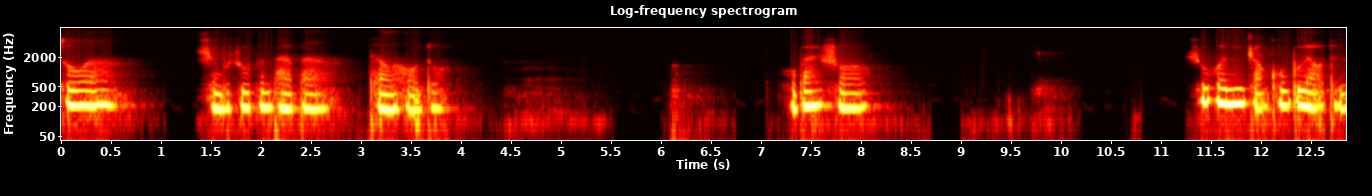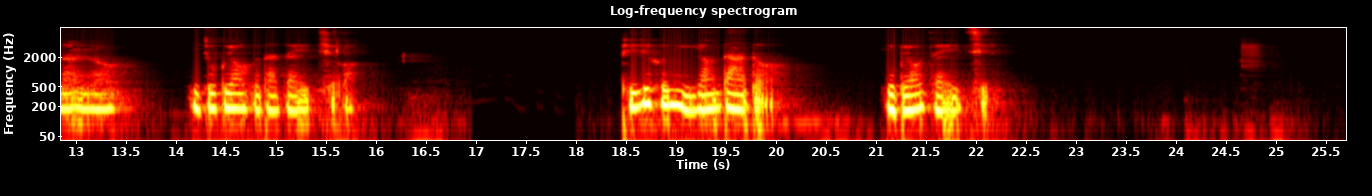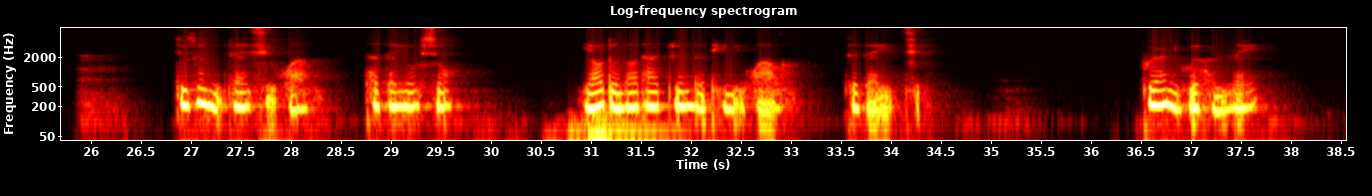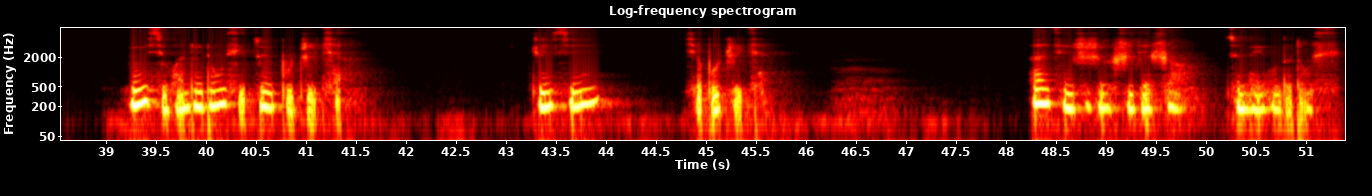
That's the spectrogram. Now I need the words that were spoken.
昨晚忍不住跟爸爸谈了好多。我爸说：“如果你掌控不了的男人，你就不要和他在一起了。脾气和你一样大的，也不要在一起。就算你再喜欢他，再优秀。”也要等到他真的听你话了，再在一起，不然你会很累。因为喜欢这东西最不值钱，真心也不值钱。爱情是这个世界上最没用的东西。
